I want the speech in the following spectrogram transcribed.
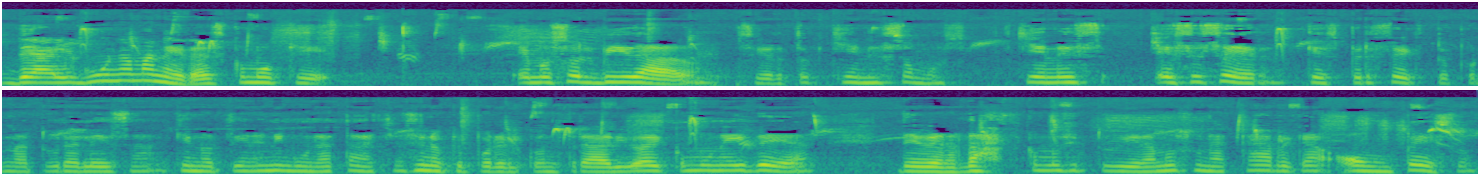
de alguna manera es como que hemos olvidado, ¿cierto?, quiénes somos, quién es ese ser que es perfecto por naturaleza, que no tiene ninguna tacha, sino que por el contrario hay como una idea de verdad, como si tuviéramos una carga o un peso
